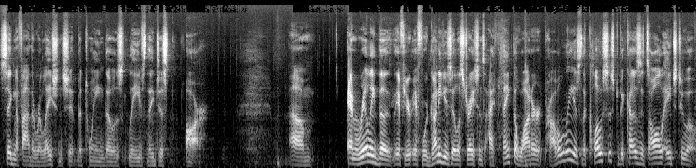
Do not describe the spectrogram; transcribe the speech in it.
signify the relationship between those leaves, they just are. Um, and really, the, if, you're, if we're going to use illustrations, I think the water probably is the closest because it's all H2O.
